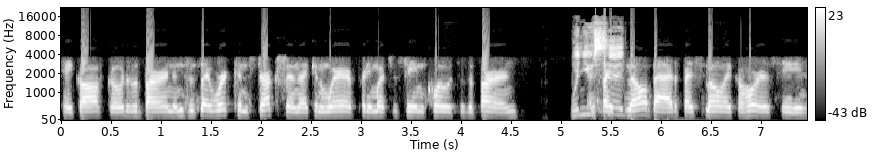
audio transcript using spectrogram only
take off, go to the barn. And since I work construction, I can wear pretty much the same clothes as a barn. when you if I smell bad, if I smell like a horse, he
